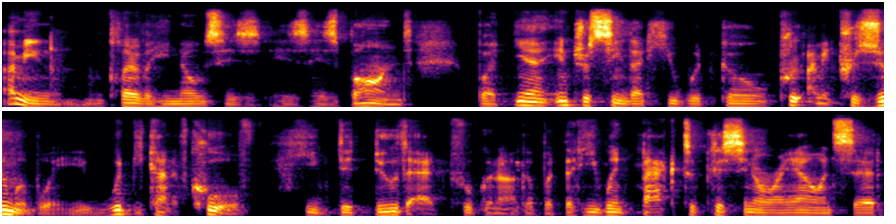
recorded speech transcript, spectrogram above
I mean, clearly he knows his his his bond, but yeah, interesting that he would go. I mean, presumably it would be kind of cool he did do that, Fukunaga, but that he went back to Casino Royale and said,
